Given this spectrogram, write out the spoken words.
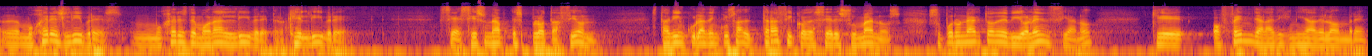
eh, mujeres libres, mujeres de moral libre, pero ¿qué libre? si es una explotación está vinculada incluso al tráfico de seres humanos, supone un acto de violencia ¿no? que ofende a la dignidad del hombre.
